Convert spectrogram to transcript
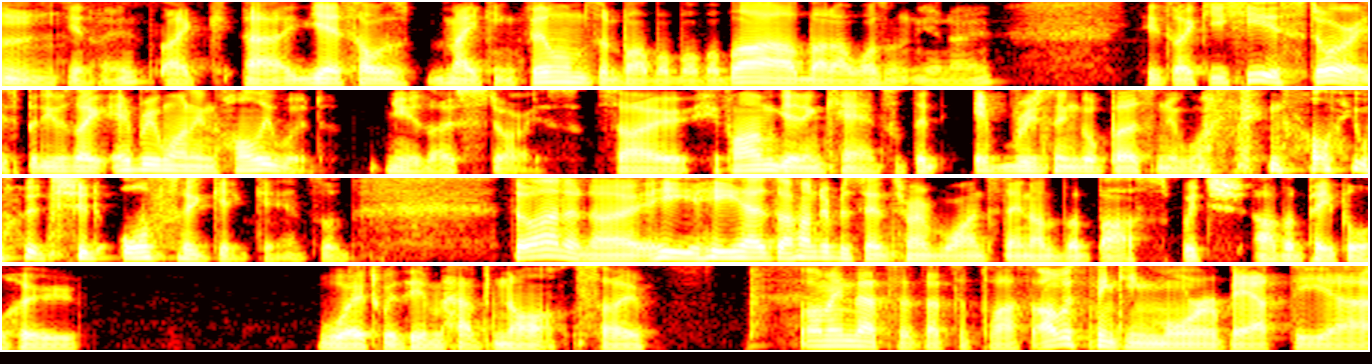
Mm. You know, like uh, yes, I was making films and blah blah blah blah blah, but I wasn't. You know, he's like you hear stories, but he was like everyone in Hollywood knew those stories. So if I'm getting cancelled, then every single person who worked in Hollywood should also get cancelled. So I don't know. He he has 100% thrown Weinstein under the bus, which other people who worked with him have not. So, well, I mean that's a that's a plus. I was thinking more about the uh,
